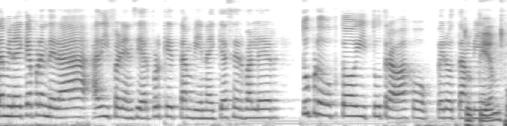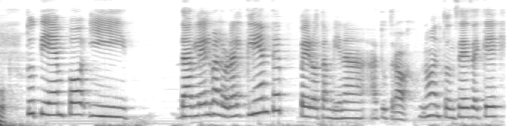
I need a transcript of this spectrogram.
También hay que aprender a, a diferenciar porque también hay que hacer valer tu producto y tu trabajo, pero Tu también tiempo. tu tiempo y darle el valor al cliente, pero también a, a tu trabajo, ¿no? Entonces hay que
